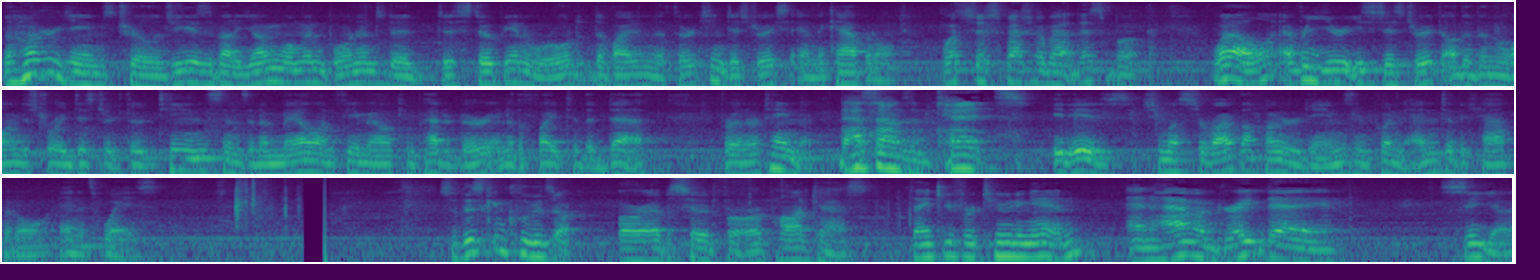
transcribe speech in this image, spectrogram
The Hunger Games trilogy is about a young woman born into the dystopian world divided into 13 districts and the Capitol. What's so special about this book? Well, every year each district, other than the long destroyed District 13, sends in a male and female competitor into the fight to the death for entertainment. That sounds intense. It is. She must survive the Hunger Games and put an end to the Capitol and its ways. So this concludes our, our episode for our podcast. Thank you for tuning in. And have a great day. See ya.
